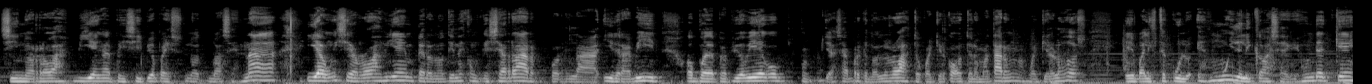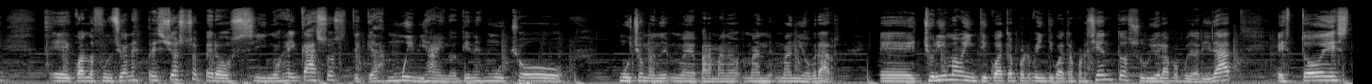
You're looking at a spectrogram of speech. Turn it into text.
Si no robas bien al principio, pues no, no haces nada. Y aún si robas bien, pero no tienes con qué cerrar por la Hydra o por el propio Viego, ya sea porque no lo robaste o cualquier cosa, te lo mataron, a cualquiera de los dos, eh, culo. Es muy delicado ese deck. Es un deck que eh, cuando funciona es precioso, pero si no es el caso, te quedas muy behind, no tienes mucho, mucho mani para mani mani maniobrar. Eh, Churima 24%, por 24%, subió la popularidad. Esto es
